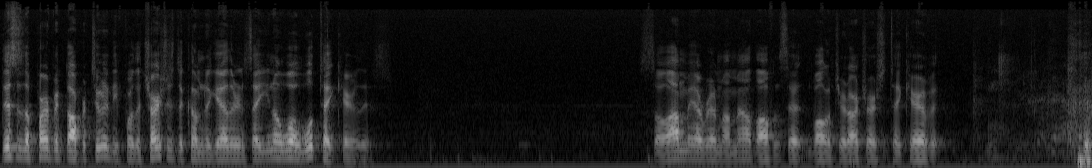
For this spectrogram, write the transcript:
This is a perfect opportunity for the churches to come together and say, you know what, we'll take care of this. So I may have ran my mouth off and said, volunteered our church to take care of it.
